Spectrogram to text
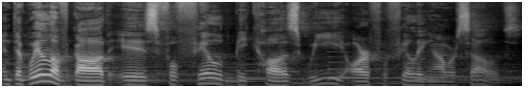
And the will of God is fulfilled because we are fulfilling ourselves.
